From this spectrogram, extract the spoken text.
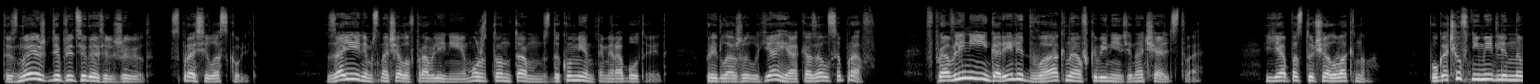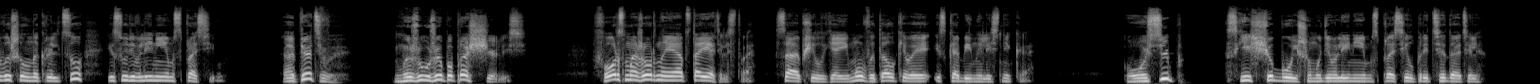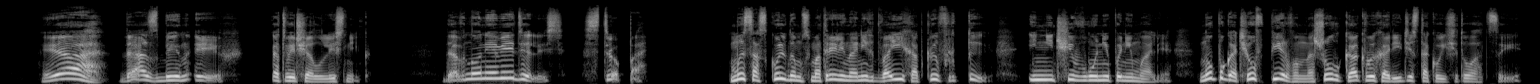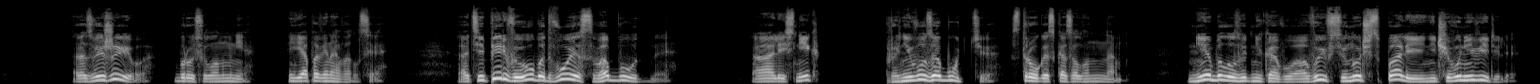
«Ты знаешь, где председатель живет?» — спросил Аскольд. «Заедем сначала в правление, может, он там с документами работает», — предложил я и оказался прав. В правлении горели два окна в кабинете начальства. Я постучал в окно. Пугачев немедленно вышел на крыльцо и с удивлением спросил. «Опять вы? Мы же уже попрощались». «Форс-мажорные обстоятельства», — сообщил я ему, выталкивая из кабины лесника. «Осип?» — с еще большим удивлением спросил председатель. «Я, bin их», — отвечал лесник. «Давно не виделись, Степа». Мы со Скольдом смотрели на них двоих, открыв рты, и ничего не понимали, но Пугачев первым нашел, как выходить из такой ситуации. «Развяжи его», — бросил он мне. Я повиновался. «А теперь вы оба двое свободны». «А лесник?» «Про него забудьте», — строго сказал он нам. «Не было тут никого, а вы всю ночь спали и ничего не видели».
